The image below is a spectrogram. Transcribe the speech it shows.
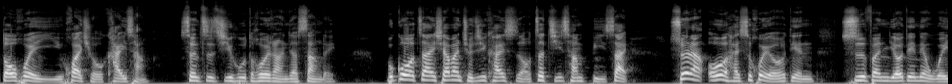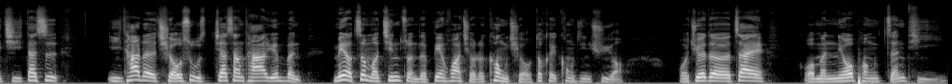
都会以坏球开场，甚至几乎都会让人家上垒。不过在下半球季开始哦，这几场比赛虽然偶尔还是会有点失分，有点点危机，但是以他的球速加上他原本没有这么精准的变化球的控球，都可以控进去哦。我觉得在我们牛棚整体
